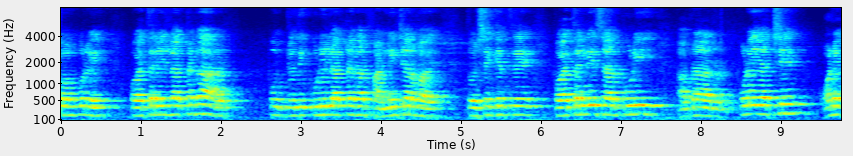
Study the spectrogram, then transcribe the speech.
কম করে পঁয়তাল্লিশ লাখ টাকা আর যদি কুড়ি লাখ টাকার ফার্নিচার হয়, তো সেক্ষেত্রে পঁয়তাল্লিশ আর কুড়ি আপনার পড়ে যাচ্ছে, অনেক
